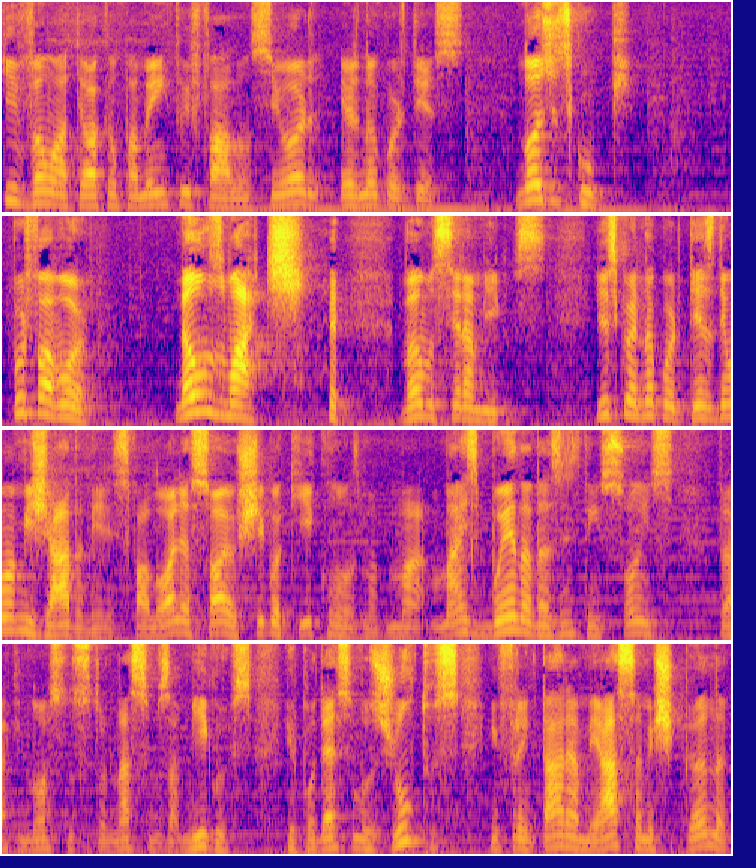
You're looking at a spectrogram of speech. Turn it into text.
que vão até o acampamento e falam: Senhor Hernão Cortés, nos desculpe. Por favor, não nos mate. Vamos ser amigos. Diz que o Hernão Cortés deu uma mijada neles. Falou: Olha só, eu chego aqui com a mais buena das intenções para que nós nos tornássemos amigos e pudéssemos juntos enfrentar a ameaça mexicana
